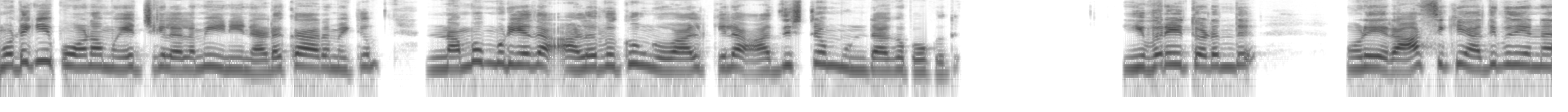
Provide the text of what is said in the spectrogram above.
முடங்கி போன முயற்சிகள் எல்லாமே இனி நடக்க ஆரம்பிக்கும். நம்ப முடியாத அளவுக்கு உங்க வாழ்க்கையில அதிர்ஷ்டம் உண்டாக போகுது. இவரை தொடர்ந்து உங்களுடைய ராசிக்கு அதிபதி என்ன?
